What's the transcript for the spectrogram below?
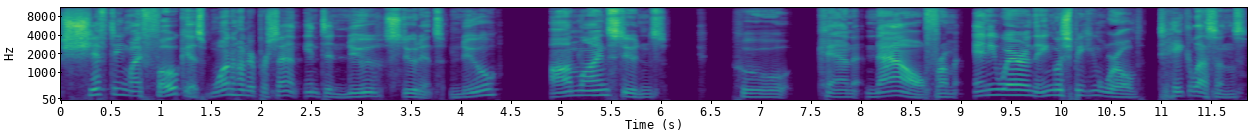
shifting my focus 100% into new students, new online students who can now, from anywhere in the English speaking world, take lessons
